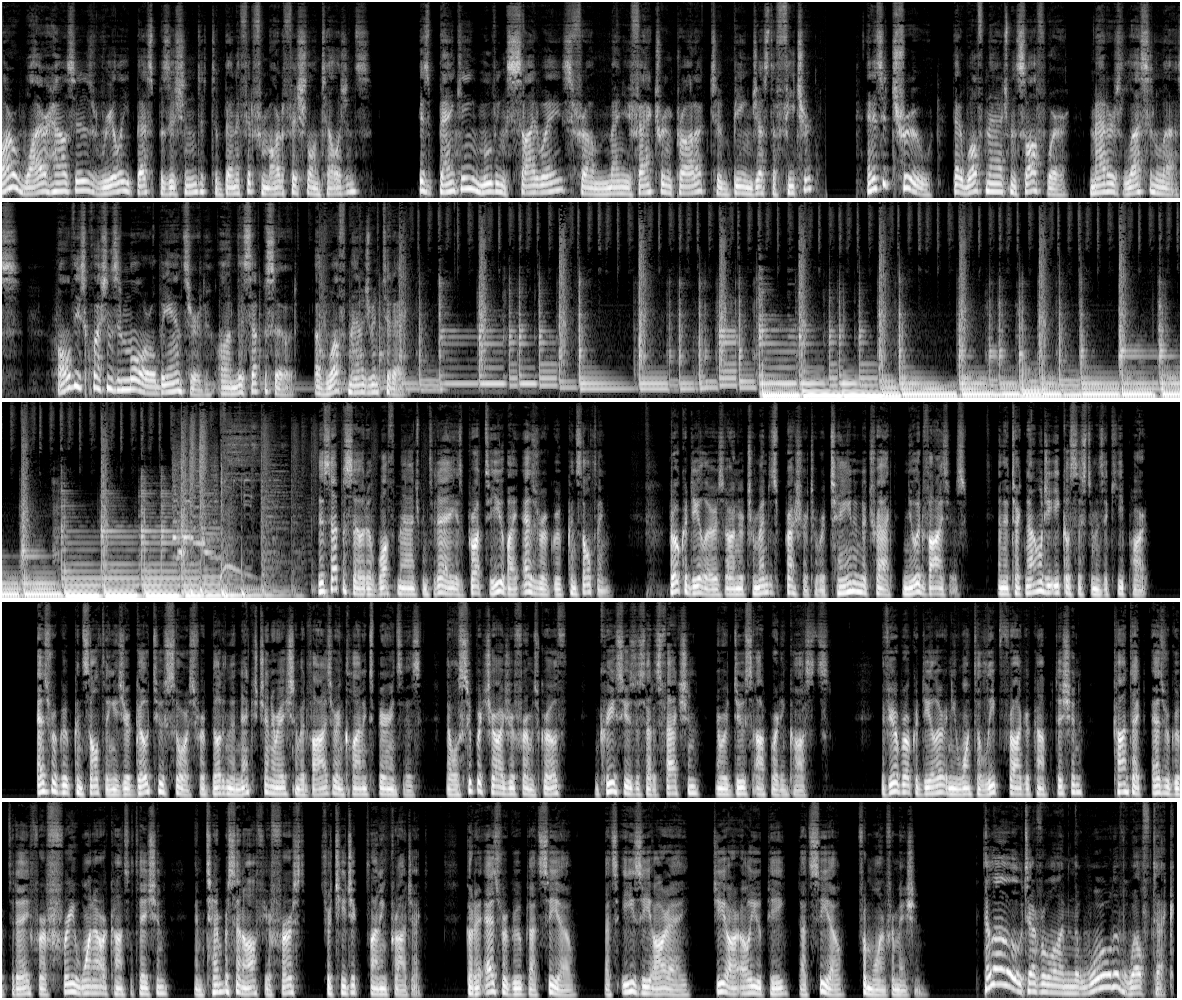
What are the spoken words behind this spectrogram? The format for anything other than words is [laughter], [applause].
Are wirehouses really best positioned to benefit from artificial intelligence? Is banking moving sideways from manufacturing product to being just a feature? And is it true that wealth management software matters less and less? All these questions and more will be answered on this episode of Wealth Management Today. This episode of Wealth Management Today is brought to you by Ezra Group Consulting. Broker dealers are under tremendous pressure to retain and attract new advisors, and the technology ecosystem is a key part. Ezra Group Consulting is your go to source for building the next generation of advisor and client experiences that will supercharge your firm's growth, increase user satisfaction, and reduce operating costs. If you're a broker dealer and you want to leapfrog your competition, contact Ezra Group today for a free one hour consultation and 10% off your first strategic planning project. Go to ezragroup.co, that's E Z R A G R O U P.co for more information. Hello to everyone in the world of wealth tech.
